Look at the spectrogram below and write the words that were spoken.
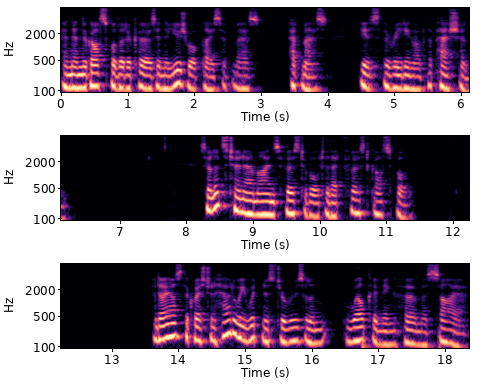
And then the gospel that occurs in the usual place of Mass, at Mass, is the reading of the Passion. So let's turn our minds first of all to that first gospel. And I ask the question how do we witness Jerusalem welcoming her Messiah?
